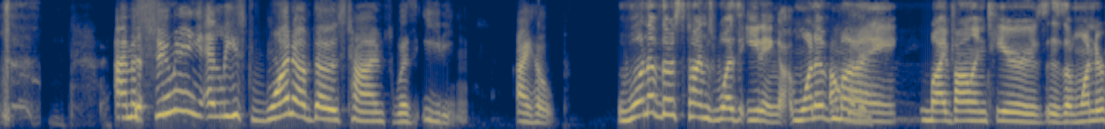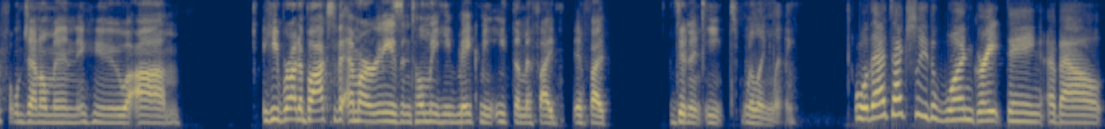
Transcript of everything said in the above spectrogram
wow. I'm assuming at least one of those times was eating. I hope. One of those times was eating. One of Oh, good. my my volunteers is a wonderful gentleman who um he brought a box of MREs and told me he'd make me eat them if I if I didn't eat willingly. Well, that's actually the one great thing about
